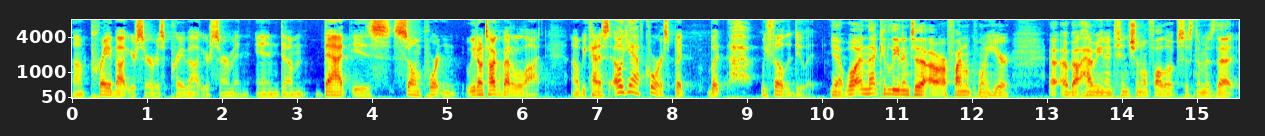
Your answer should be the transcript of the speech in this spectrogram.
Uh, pray about your service, pray about your sermon. And um, that is so important. We don't talk about it a lot. Uh, we kind of say, oh, yeah, of course, but, but we fail to do it. Yeah, well, and that could lead into our, our final point here uh, about having an intentional follow up system is that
